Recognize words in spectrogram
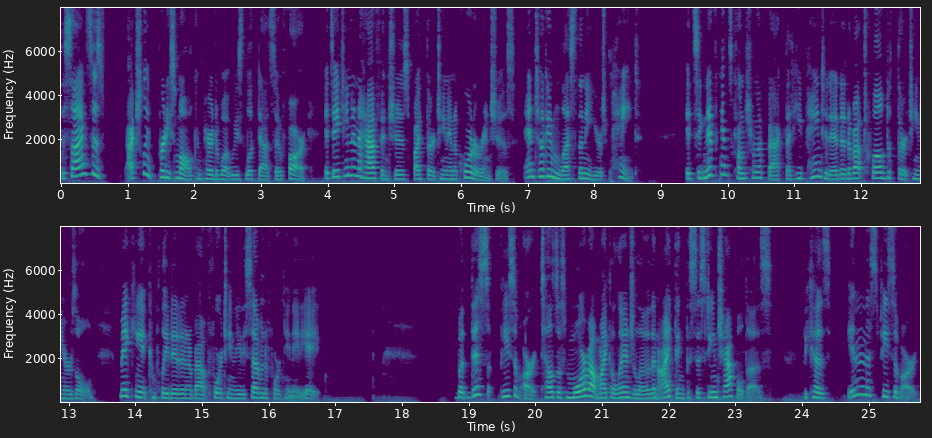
The size is actually pretty small compared to what we've looked at so far. It's 18 and a half inches by 13 and a quarter inches, and took him less than a year to paint. Its significance comes from the fact that he painted it at about 12 to 13 years old, making it completed in about 1487 to 1488. But this piece of art tells us more about Michelangelo than I think the Sistine Chapel does. Because in this piece of art,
